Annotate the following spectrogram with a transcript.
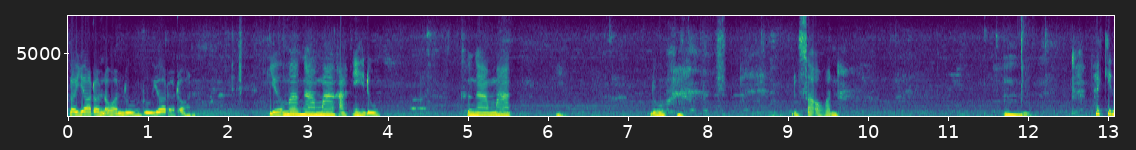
แล้วยอดอ่อนๆดูดูยอดอ่อนๆเยอะมากงามมากค่ะ นี่ดู คืองามมาก ดูค่ะ ดูสะออน อืม ถ้ากิน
